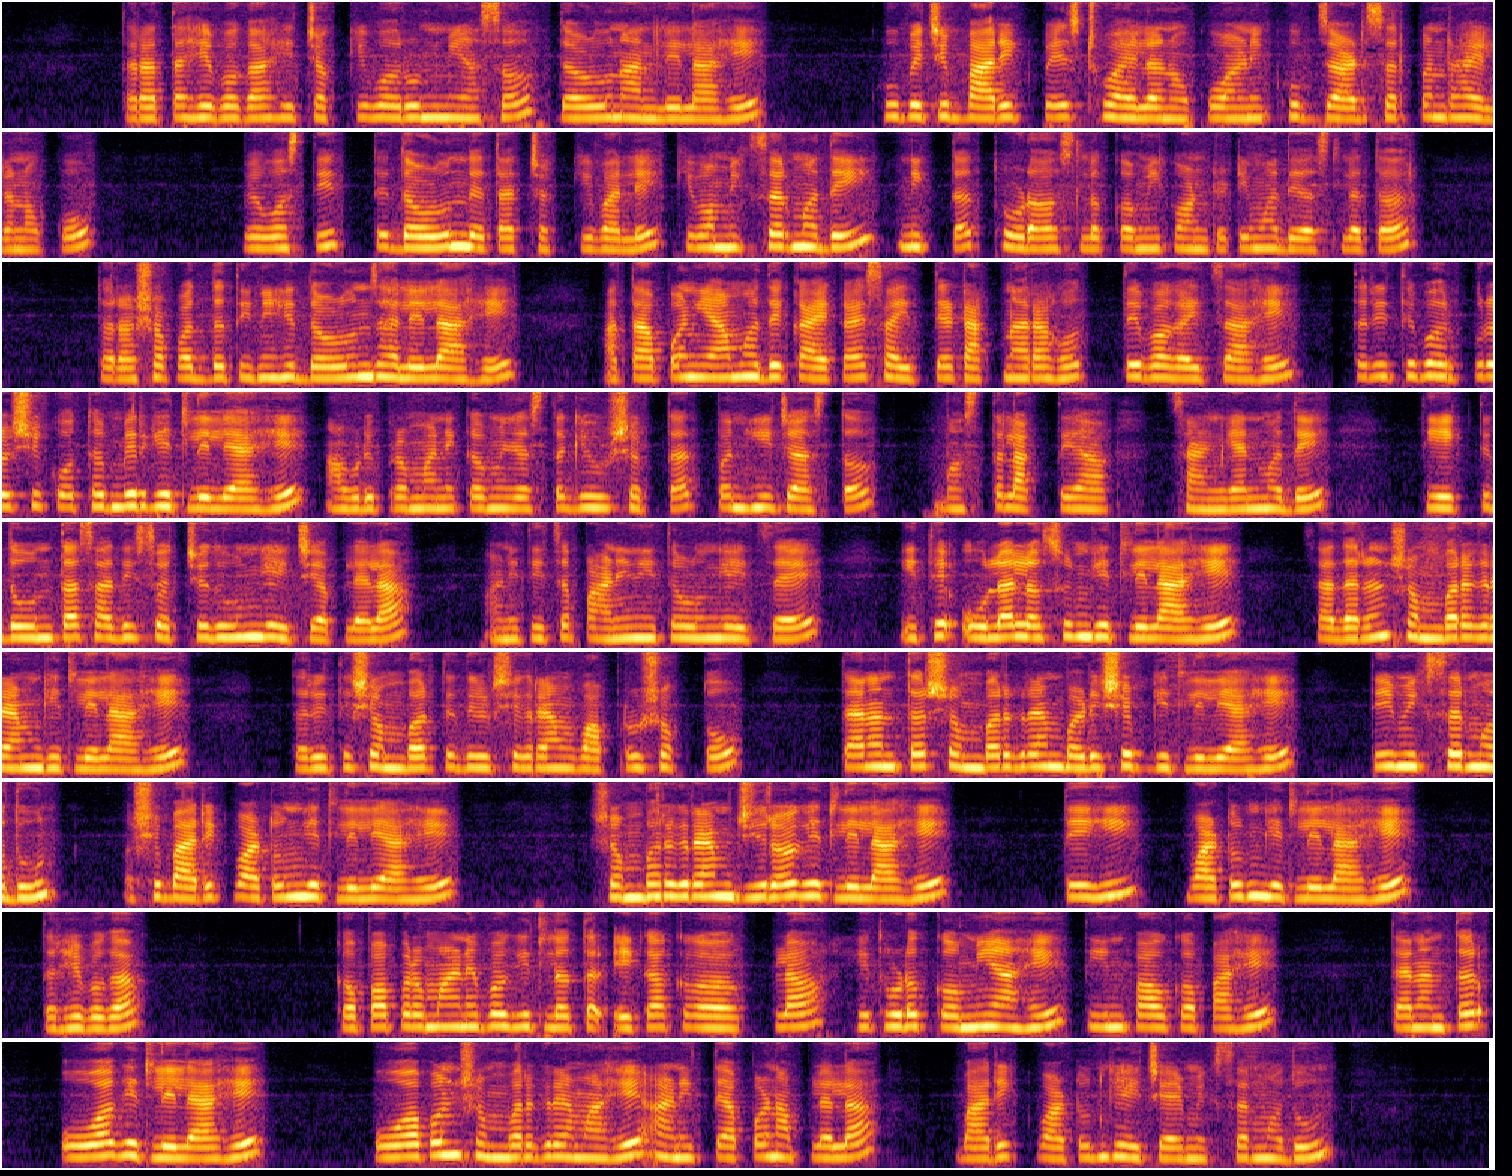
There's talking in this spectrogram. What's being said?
तर आता हे बघा हे चक्कीवरून मी असं दळून आणलेलं आहे. खूप याची बारीक पेस्ट व्हायला नको आणि खूप जाडसर पण राहायला नको. व्यवस्थित ते दळून देतात चक्कीवाले. किंवा मिक्सरमध्येही निघतात थोडं असलं कमी क्वांटिटीमध्ये असलं तर. तर अशा पद्धतीने हे दळून झालेलं आहे. आता आपण यामध्ये काय काय साहित्य टाकणार आहोत ते बघायचं आहे. तर इथे भरपूर अशी कोथिंबीर घेतलेली आहे. आवडीप्रमाणे कमी जास्त घेऊ शकतात पण ही जास्त मस्त लागते ह्या सांडग्यांमध्ये. ती एक ते दोन तास आधी स्वच्छ धुवून घ्यायची आपल्याला आणि तिचं पाणी निथळून घ्यायचं आहे इथे ओला लसूण घेतलेला आहे. साधारण शंभर ग्रॅम घेतलेला आहे. तर इथे शंभर ते दीडशे ग्रॅम वापरू शकतो. त्यानंतर शंभर ग्रॅम बडीशेप घेतलेली आहे. ती मिक्सरमधून अशी बारीक वाटून घेतलेली आहे. शंभर ग्रॅम जिरं घेतलेलं आहे. तेही वाटून घेतलेलं आहे. तर हे बघा कपाप्रमाणे बघितलं तर एका कपला हे थोडं कमी आहे. तीन पाव कप आहे. त्यानंतर ओवा घेतलेला आहे. ओवा पण शंभर ग्रॅम आहे आणि त्या पण आपल्याला बारीक वाटून घ्यायच्या आहे मिक्सरमधून.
